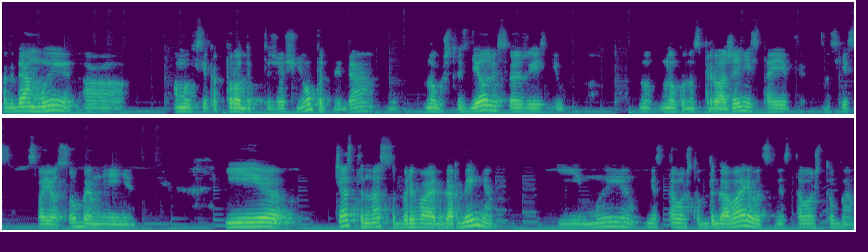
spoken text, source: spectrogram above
когда мы, а, а мы все как продукты же очень опытные, да, много что сделали в своей жизни, ну, много у нас приложений стоит, у нас есть свое особое мнение. И часто нас обуревает гордыня, и мы вместо того, чтобы договариваться, вместо того, чтобы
